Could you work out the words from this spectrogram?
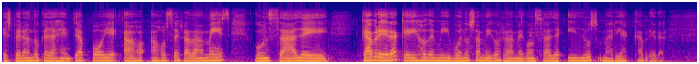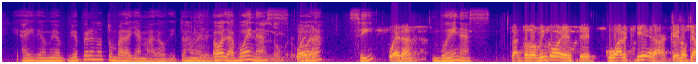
esperando que la gente apoye a, a José Radamés González Cabrera, que hijo de mis buenos amigos Radamés González y Luz María Cabrera. Ay, Dios mío, yo espero no tumba la llamada. Déjame ver. Hola, buenas. Hola. Buenas. Sí, Buenas. buenas. Santo Domingo Este, cualquiera que no sea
